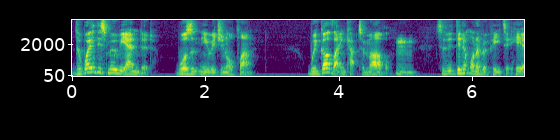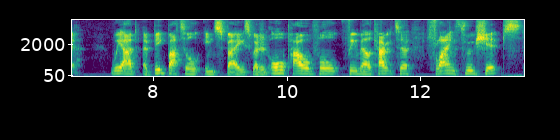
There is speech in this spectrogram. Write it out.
the way this movie ended wasn't the original plan. We got that in Captain Marvel. Hmm. So they didn't want to repeat it here. We had a big battle in space. We had an all powerful female character flying through ships.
